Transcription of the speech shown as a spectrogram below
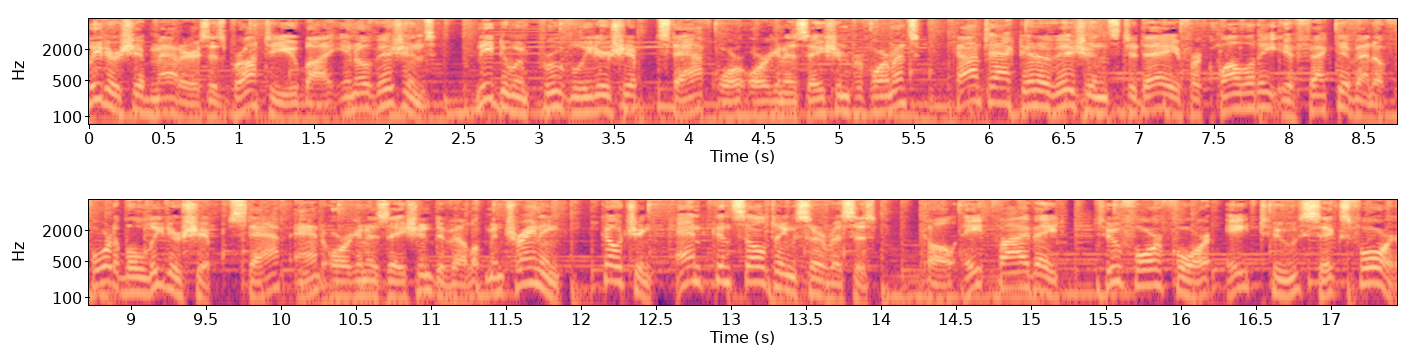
Leadership Matters is brought to you by Innovisions. Need to improve leadership, staff, or organization performance? Contact Innovisions today for quality, effective, and affordable leadership, staff, and organization development training, coaching, and consulting services. Call 858 244 8264.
